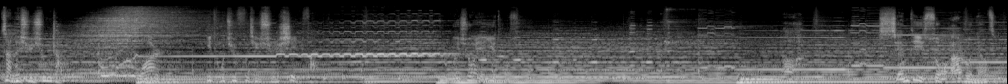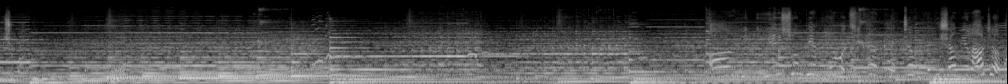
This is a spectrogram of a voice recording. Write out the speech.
再来寻兄长。我二人一同去附近巡视一番。为兄也一同去。啊，贤弟送阿若娘子回去吧。啊，云兄便陪我去看看正午的伤民老者吧。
